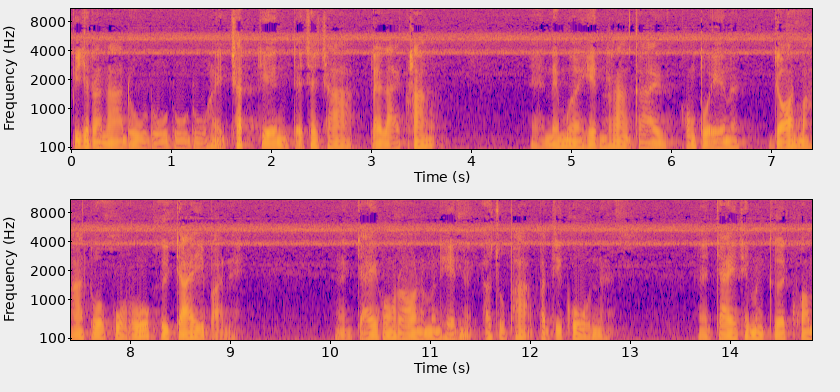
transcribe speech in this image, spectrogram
พิจารณาดูดูดูดูให้ชัดเจน แต่ช้าๆหลาย ๆ ครั้ง ในเมื่อเห็นร่างกายของตัวเองนะย้อนมาหาตัวผู้รู้คือใจป่ะเนี่ยใจของเรานะ่ะมันเห็นอสุภะปฏิกูลนะใจที่มันเกิดความ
